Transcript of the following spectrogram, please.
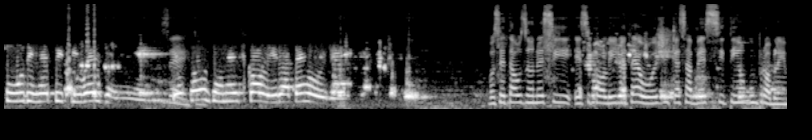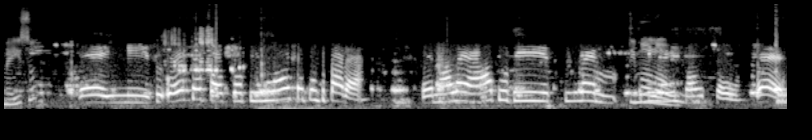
pude repetir o exame. Eu Certo. estou usando esse colírio até hoje. Você está usando esse, esse colírio até hoje e quer saber se tem algum problema, é isso? É isso. Ou se eu posso continuar ou se eu tenho que parar. É maleato de. Timolol. É.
